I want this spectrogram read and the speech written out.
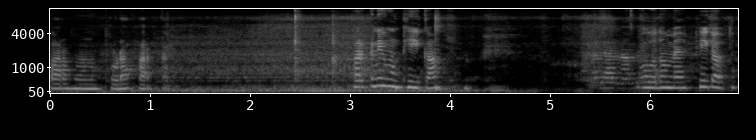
ਪਰ ਹੁਣ ਥੋੜਾ ਫ਼ਰਕ ਆ। ਫ਼ਰਕ ਨਹੀਂ ਹੁਣ ਠੀਕ ਆ। ਉਦੋਂ ਮੈਂ ਠੀਕ ਆ। ਪੁੱਤ।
